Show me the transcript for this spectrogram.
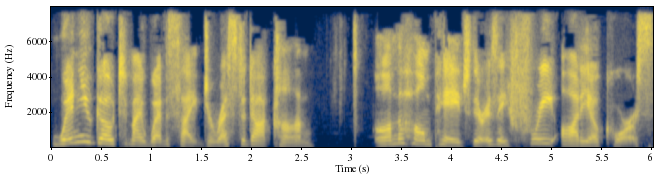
When you go to my website, diresta.com, on the homepage, there is a free audio course.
